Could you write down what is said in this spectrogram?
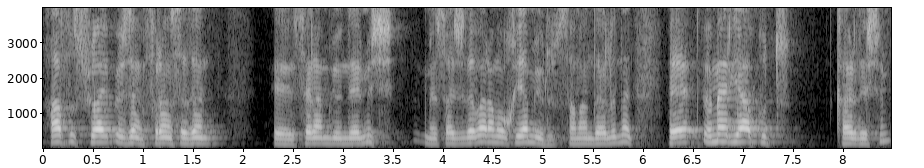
Hafız Şuayb Özen Fransa'dan e, selam göndermiş. Mesajı da var ama okuyamıyoruz zamandarlığından. Ve Ömer Yakut kardeşim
